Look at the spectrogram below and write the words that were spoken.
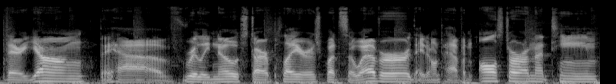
They're young. They have really no star players whatsoever. They don't have an all star on that team.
